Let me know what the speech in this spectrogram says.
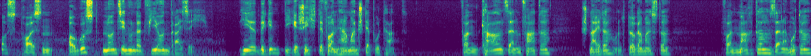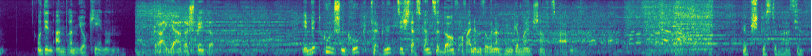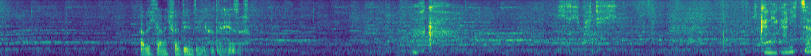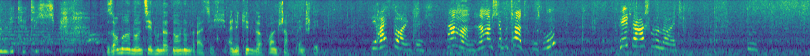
Ostpreußen, August 1934. Hier beginnt die Geschichte von Hermann Stepputat. Von Karl, seinem Vater, Schneider und Bürgermeister, von Martha, seiner Mutter und den anderen Jokenern. Drei Jahre später. Im Wittkunschen Krug vergnügt sich das ganze Dorf auf einem sogenannten Gemeinschaftsabend. Hübsch bist du, Martin. Habe ich gar nicht verdient, ich alter Esel. Nicht sagen, wie glücklich ich bin. Sommer 1939. Eine Kinderfreundschaft entsteht. Wie heißt du eigentlich? Hermann, Hermann Steputat. Und du? Peter Aschmoneit. Hm.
